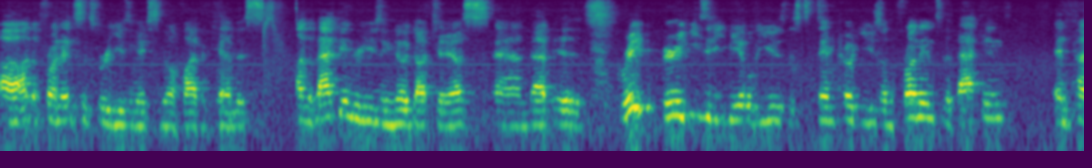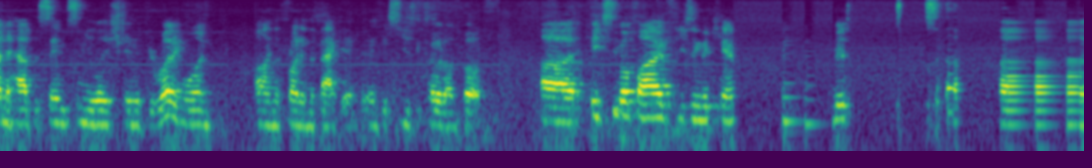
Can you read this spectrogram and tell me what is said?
uh, on the front end since we're using HTML5 and Canvas. On the back end we're using Node.js and that is great, very easy to be able to use the same code you use on the front end to the back end and kind of have the same simulation if you're running one on the front and the back end and just use the code on both. Uh, HTML5 using the canvas, uh,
